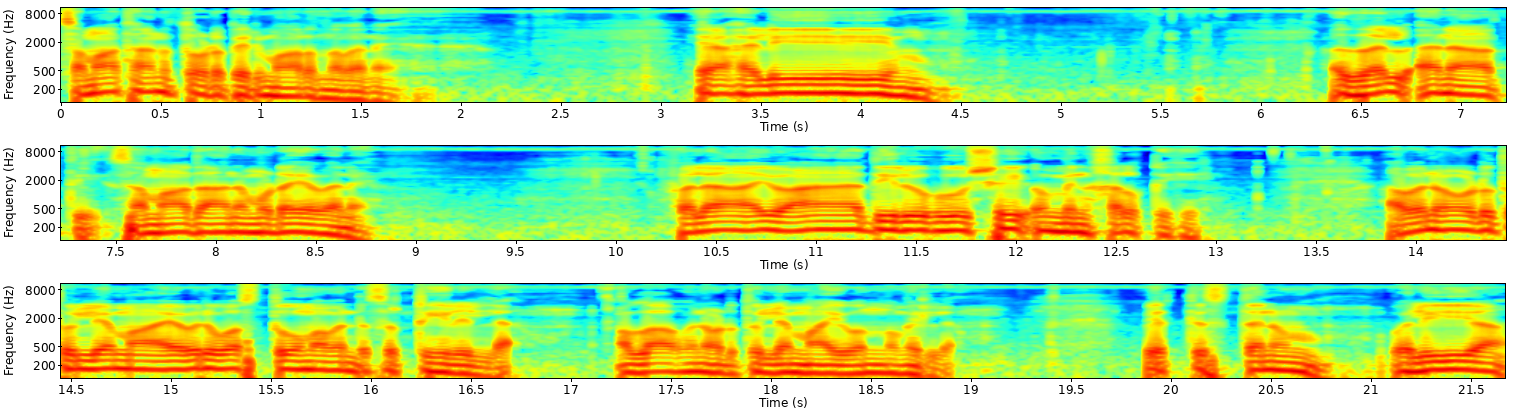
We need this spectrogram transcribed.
സമാധാനത്തോടെ പെരുമാറുന്നവനെ യാ ഹലീം ദൽ അനാത്തി സമാധാനമുടയവനെ ഫലായു ആദിലുഹു ഷെയ് ഉമ്മിൻ ഖൽക്കിഹി അവനോട് തുല്യമായ ഒരു വസ്തുവും അവന്റെ സൃഷ്ടിയിലില്ല. അള്ളാഹുവിനോട് തുല്യമായി ഒന്നുമില്ല. വ്യത്യസ്തനും വലിയ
